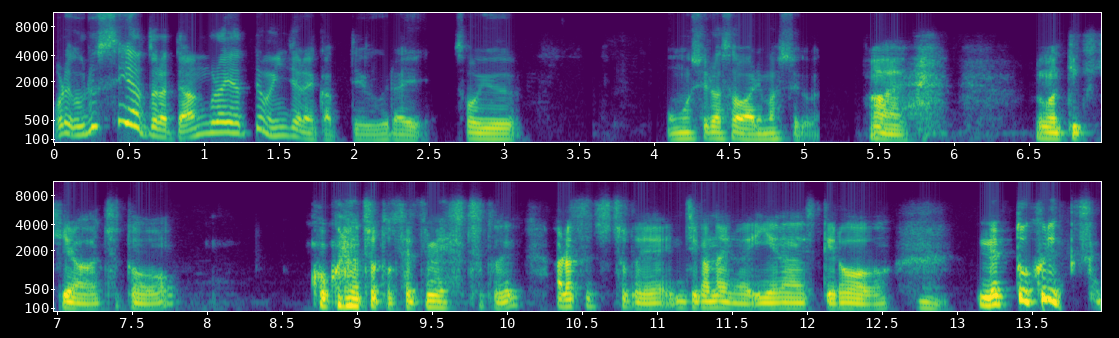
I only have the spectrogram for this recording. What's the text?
俺、うるせえやつらってあんぐらいやってもいいんじゃないかっていうぐらい、そういう面白さはありましたけど。はい。ロマンティックキラー、ちょっと、ここではちょっと説明し、ちょっと、あらすじちょっとね時間ないので言えないですけど、ネットフリックス、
